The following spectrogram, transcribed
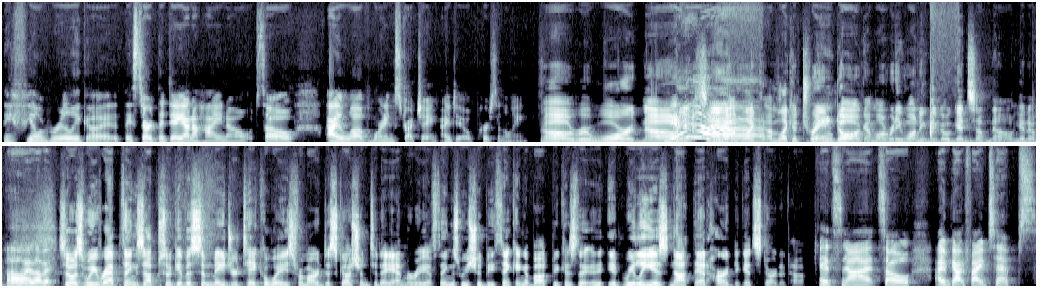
they feel really good. They start the day on a high note. So I love morning stretching. I do personally. Oh, reward. No, you see, I'm like I'm like a trained See? dog. I'm already wanting to go get some now, you know. Oh, I love it. So as we wrap things up, so give us some major takeaways from our discussion today, Ann Marie, of things we should be thinking about because the, it really is not that hard to get started, huh? It's not. So I've got five tips.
